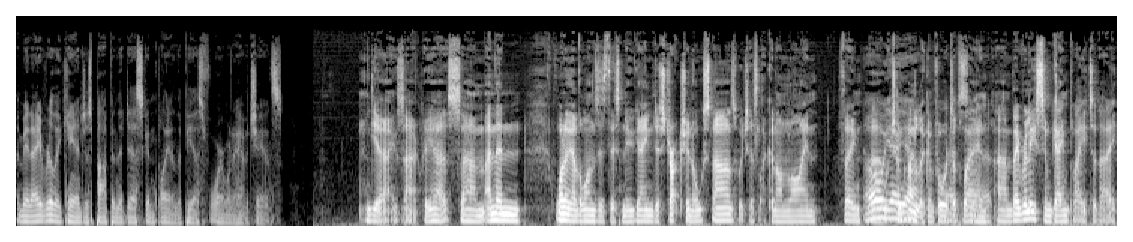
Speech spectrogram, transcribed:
I mean, I really can just pop in the disc and play on the PS4 when I have a chance. Yeah, exactly. Yes, um, and then one of the other ones is this new game, Destruction AllStars, which is like an online thing, uh, oh, uh, which yeah, I'm yeah. kind of looking forward to playing. Um, they released some gameplay today,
